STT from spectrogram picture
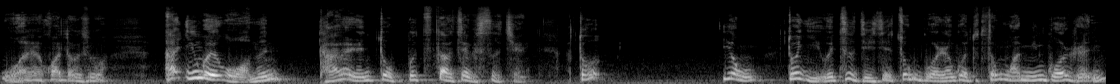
我的话都说啊，因为我们台湾人都不知道这个事情，都用都以为自己是中国人或者中华民国人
